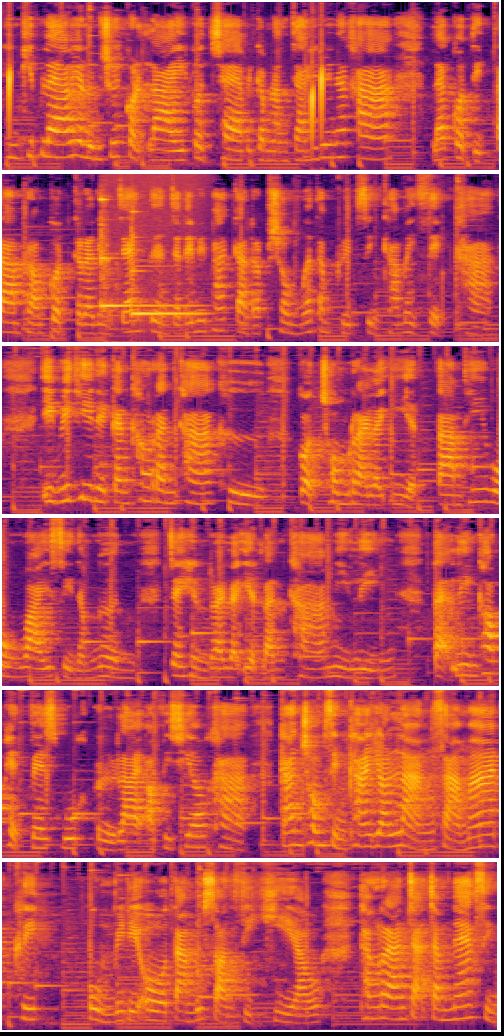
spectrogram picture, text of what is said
เห็นคลิปแล้วอย่าลืมช่วยกดไลค์ กดแชร์เป็นกำลังใจให้ด้วยนะคะ และกดติดตามพร้อมกดกระดิ่งแจ้งเตือนจะได้ไม่พลาดการรับชมเมื่อทำคลิปสินค้าใหม่เสร็จค่ะ อีกวิธีในการเข้าร้านค้าคือ กดชมรายละเอียดตามที่วงไว้สีน้ำเงิน จะเห็นรายละเอียดร้านค้ามีลิงก์ แตะลิงก์เข้าเพจ Facebook หรือ Line Official ค่ะ การชมสินค้าย้อนหลังสามารถคลิกปุ่มวิดีโอตามลูกศรสีเขียว ทางร้านจะจำแนกสิน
